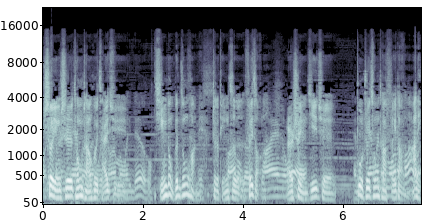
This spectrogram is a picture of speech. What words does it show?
摄影师通常会采取行动跟踪画面，这个瓶子飞走了，而摄影机却不追踪它飞到了哪里。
